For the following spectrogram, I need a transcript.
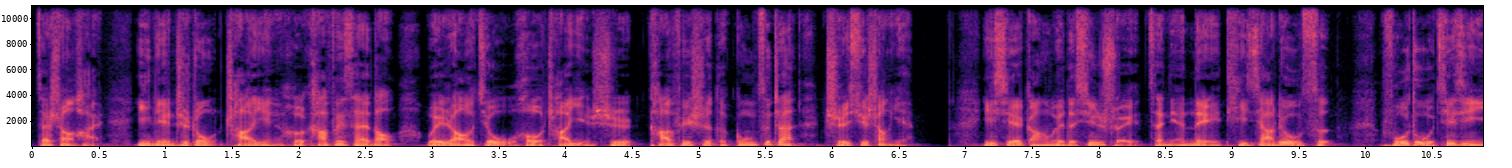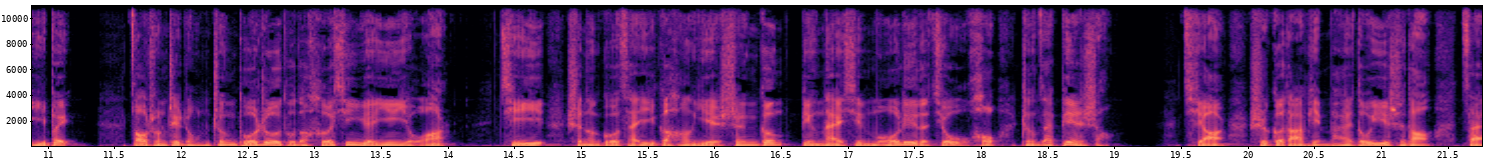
在上海，一年之中，茶饮和咖啡赛道围绕九五后茶饮师、咖啡师的工资战持续上演，一些岗位的薪水在年内提价六次，幅度接近一倍。造成这种争夺热度的核心原因有二：其一是能够在一个行业深耕并耐心磨砺的九五后正在变少；其二是各大品牌都意识到，在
